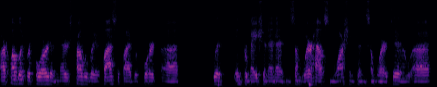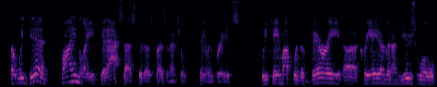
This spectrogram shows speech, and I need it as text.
our public report and there's probably a classified report uh, with information in it in some warehouse in Washington somewhere too. Uh, but we did finally get access to those presidential daily briefs. We came up with a very uh, creative and unusual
